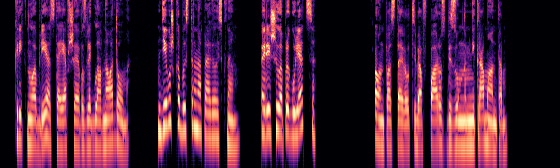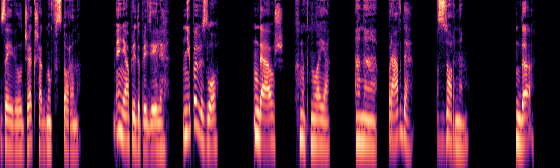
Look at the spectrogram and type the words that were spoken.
— крикнула Брия, стоявшая возле главного дома. Девушка быстро направилась к нам. «Решила прогуляться?» «Он поставил тебя в пару с безумным некромантом», — заявил Джек, шагнув в сторону. «Меня предупредили. Не повезло». «Да уж», — хмыкнула я. «Она правда с Зорным?» «Да.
